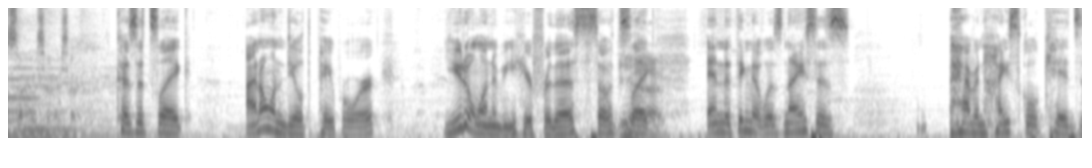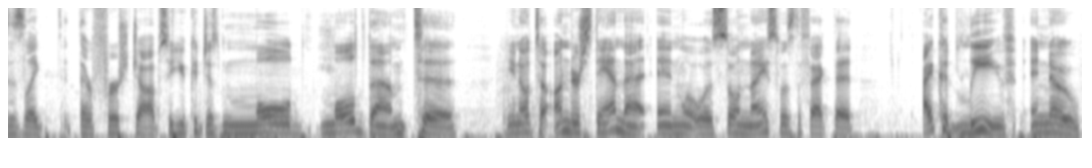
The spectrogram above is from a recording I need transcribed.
Sorry, sorry, sorry. Because it's like, I don't want to deal with the paperwork. You don't want to be here for this. So it's Yeah. like, and the thing that was nice is having high school kids is like their first job. So you could just mold, mold them to, you know, to understand that. And what was so nice was the fact that I could leave and know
